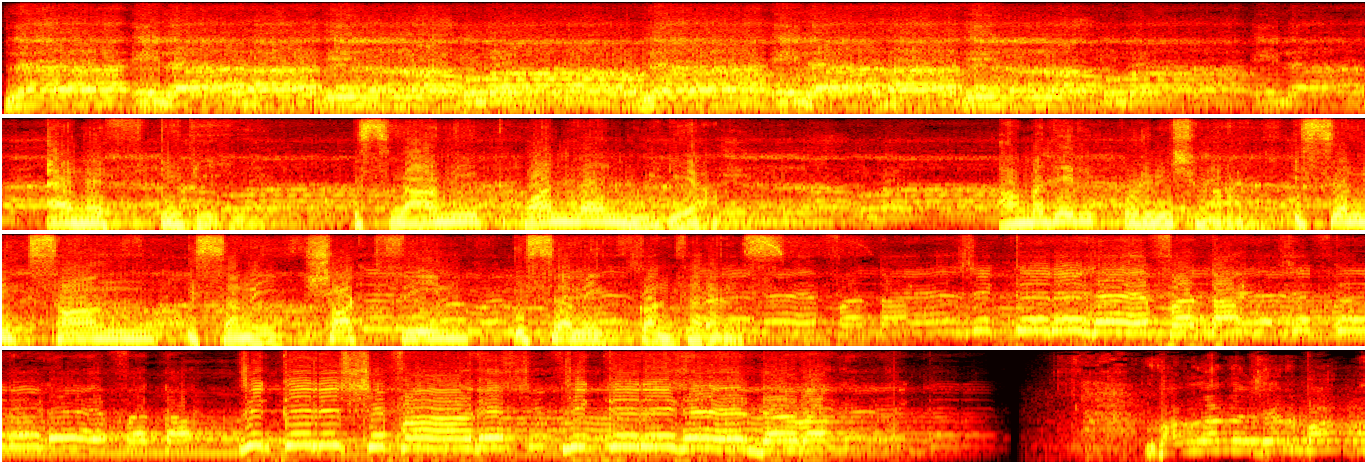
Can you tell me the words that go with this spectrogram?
لا إله إلا الله لا إله إلا الله ইসলামিক অনলাইন মিডিয়া আমাদের পরিবেশনায় Islamic song Islamic short film Islamic conference. বাংলাদেশের ভাগ্য।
